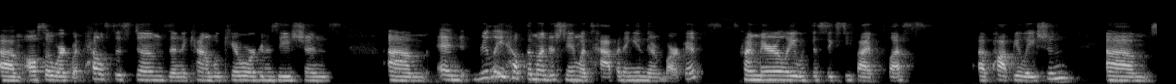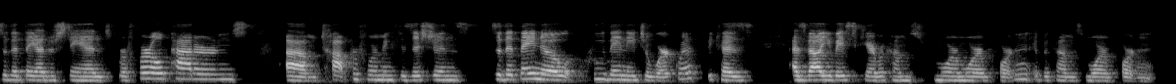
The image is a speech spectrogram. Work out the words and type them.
Um, also work with health systems and accountable care organizations, um, and really help them understand what's happening in their markets, primarily with the 65 plus uh, population, um, so that they understand referral patterns, um, top performing physicians, so that they know who they need to work with. Because as value based care becomes more and more important, it becomes more important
